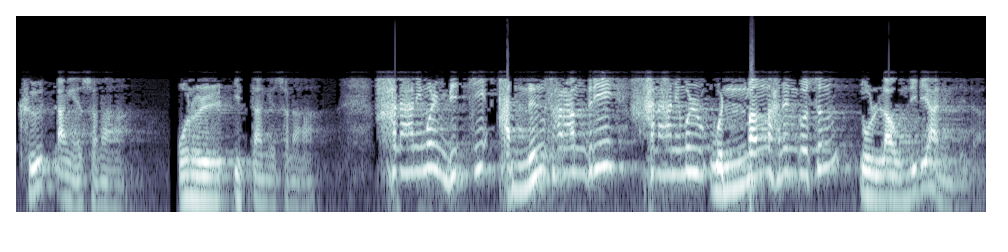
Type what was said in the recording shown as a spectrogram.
그 땅에서나 오늘 이 땅에서나 하나님을 믿지 않는 사람들이 하나님을 원망하는 것은 놀라운 일이 아닙니다.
